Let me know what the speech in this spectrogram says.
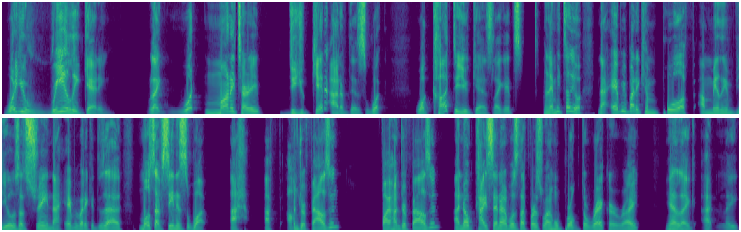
What are you really getting? Like, what monetary do you get out of this? What what cut do you get? Like, it's let me tell you, not everybody can pull a, a million views on stream. Not everybody can do that. Most I've seen is what a, a hundred thousand, five hundred thousand. I know Kai Cenat was the first one who broke the record, right? Yeah, like I, like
